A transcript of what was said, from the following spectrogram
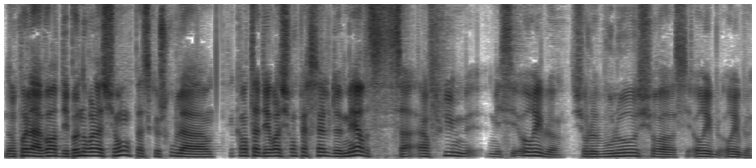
Donc voilà, avoir des bonnes relations, parce que je trouve que quand tu as des relations personnelles de merde, ça influe, mais c'est horrible. Sur le boulot, sur, c'est horrible, horrible.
